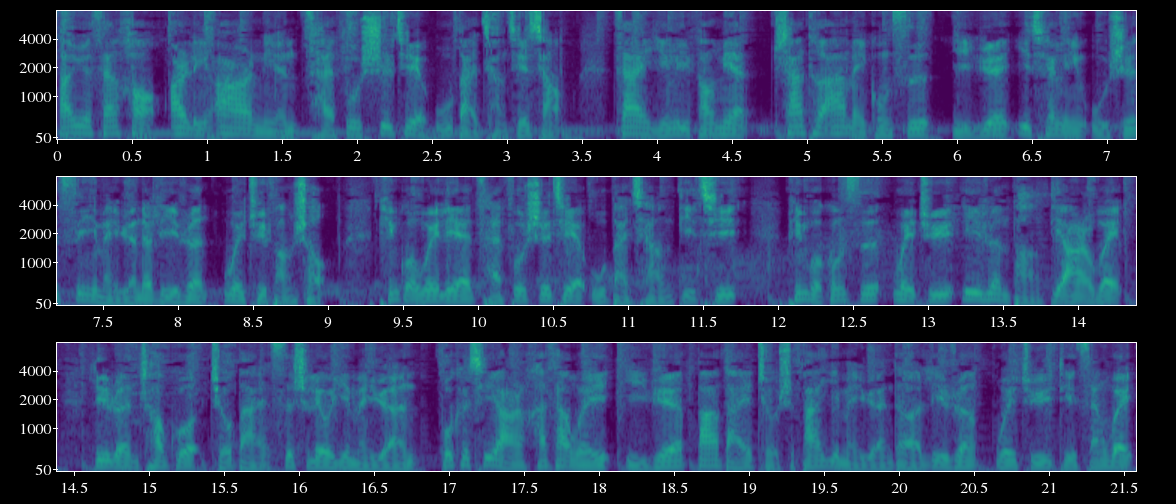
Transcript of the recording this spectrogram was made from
八月三号，二零二二年财富世界五百强揭晓。在盈利方面，沙特阿美公司以约一千零五十四亿美元的利润位居榜首，苹果位列财富世界五百强第七。苹果公司位居利润榜第二位，利润超过九百四十六亿美元。伯克希尔哈萨维以约八百九十八亿美元的利润位居第三位。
